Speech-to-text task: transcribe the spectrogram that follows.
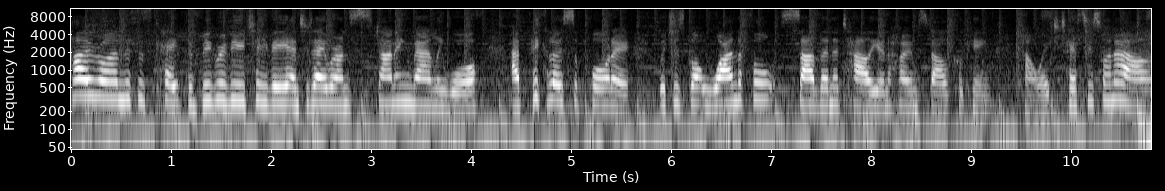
Welcome, this is Kate for Big Review TV and today we're on stunning Manly Wharf at Piccolo Sapore, which has got wonderful Southern Italian home style cooking. Can't wait to test this one out.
